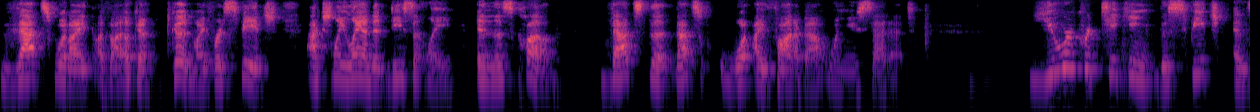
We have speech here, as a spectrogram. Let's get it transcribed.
that's what i, I thought okay good my first speech actually landed decently in this club. That's the that's what i thought about when you said it. You were critiquing the speech and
